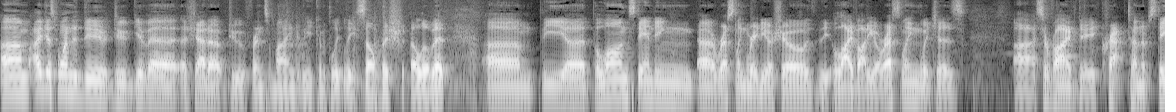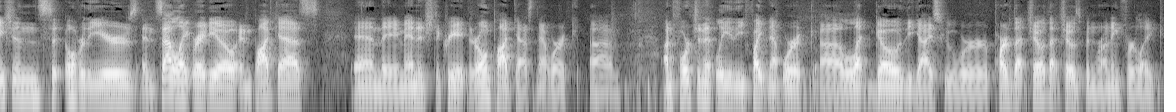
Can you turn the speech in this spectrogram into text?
Um, I just wanted to to give a, a shout out to friends of mine to be completely selfish a little bit. Um, the uh, the long standing uh, wrestling radio show, the Live Audio Wrestling, which has uh, survived a crap ton of stations over the years, and satellite radio and podcasts, and they managed to create their own podcast network. Um, unfortunately, the Fight Network uh, let go the guys who were part of that show. That show's been running for like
